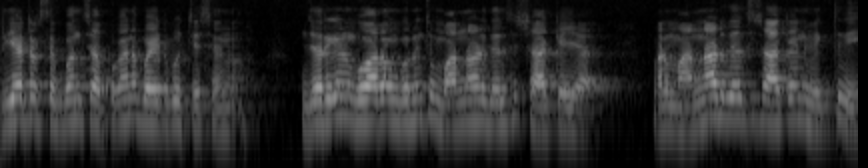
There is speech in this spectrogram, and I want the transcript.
థియేటర్ సిబ్బంది చెప్పగానే బయటకు వచ్చేసాను జరిగిన ఘోరం గురించి మర్నాడు తెలిసి షాక్ అయ్యా. మనం అన్నాడు తెలిసి షాక్ అయిన వ్యక్తివి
